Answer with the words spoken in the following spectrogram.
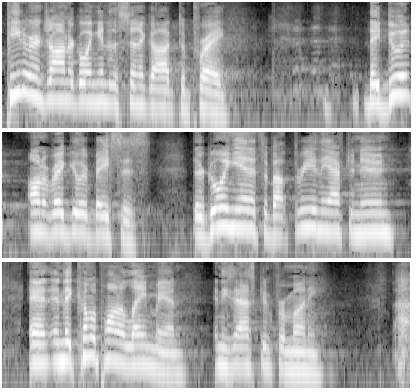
Peter and John are going into the synagogue to pray. They do it on a regular basis. They're going in, it's about three in the afternoon, and, and they come upon a lame man, and he's asking for money. I,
